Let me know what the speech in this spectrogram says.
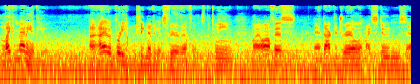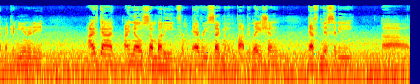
like many of you, I have a pretty significant sphere of influence between my office and Dr. Drill and my students and the community. I've got, I know somebody from every segment of the population, ethnicity, uh,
